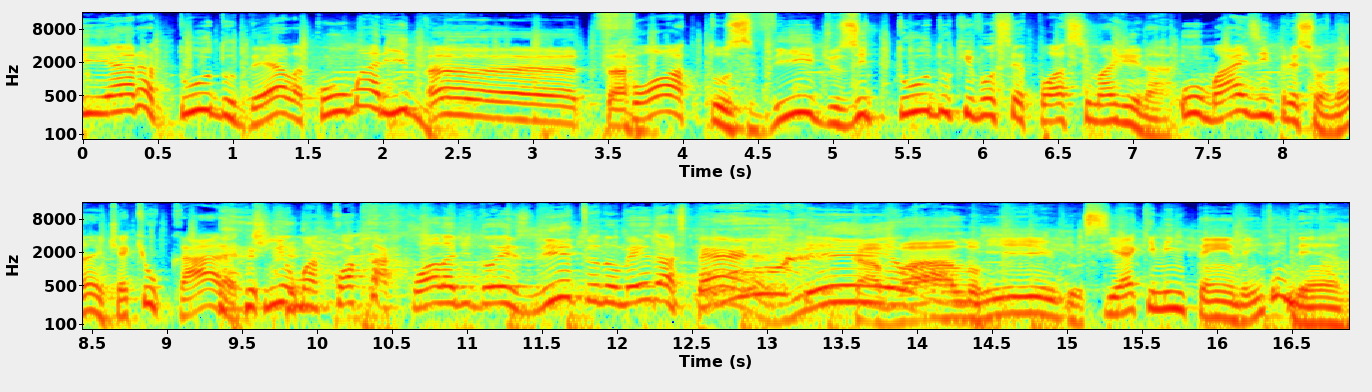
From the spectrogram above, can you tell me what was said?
E era tudo dela com o marido. Eita. Fotos, vídeos e tudo que você possa imaginar. O mais impressionante é que o cara tinha uma Coca-Cola de 2 litros no meio das pernas. Meu Cavalo. amigo. Se é que me entendem, entendendo.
